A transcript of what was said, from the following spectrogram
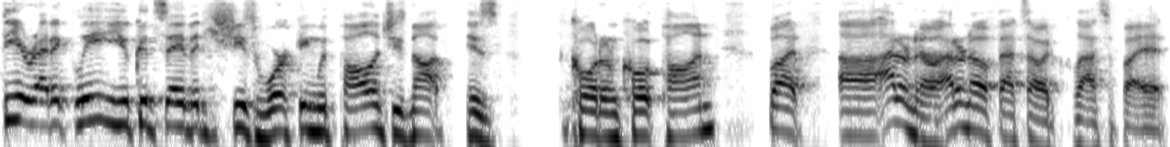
theoretically you could say that she's working with Paul and she's not his quote unquote pawn. But uh, I don't know. I don't know if that's how I'd classify it.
